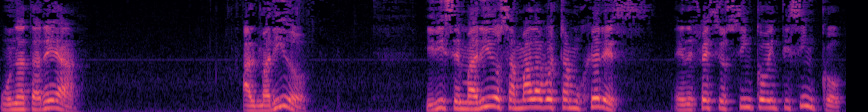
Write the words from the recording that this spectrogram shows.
Una tarea al marido. Y dice, maridos, amad a vuestras mujeres, en Efesios 5:25,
